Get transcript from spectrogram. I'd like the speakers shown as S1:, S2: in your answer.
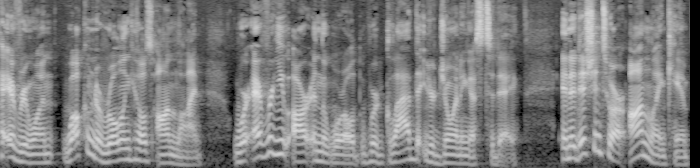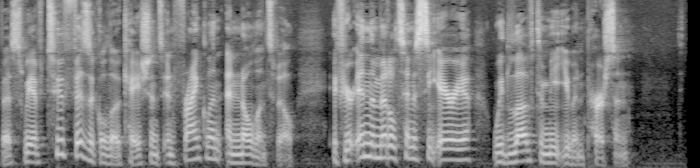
S1: Hey everyone, welcome to Rolling Hills Online. Wherever you are in the world, we're glad that you're joining us today. In addition to our online campus, we have two physical locations in Franklin and Nolensville. If you're in the Middle Tennessee area, we'd love to meet you in person.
